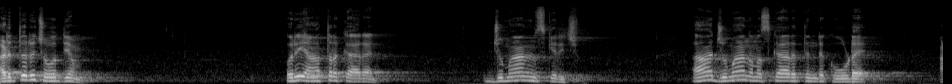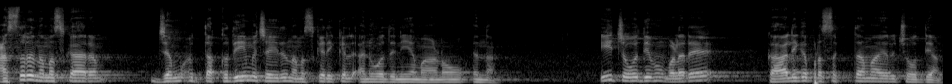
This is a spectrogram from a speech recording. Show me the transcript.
അടുത്തൊരു ചോദ്യം. ഒരു യാത്രക്കാരൻ ജുമാ നമസ്കരിച്ചു ആ ജുമാ നമസ്കാരത്തിന്റെ കൂടെ അസർ നമസ്കാരം ജമു തക്ദീം ചെയ്ത് നമസ്കരിക്കൽ അനുവദനീയമാണോ എന്നാണ്. ഈ ചോദ്യവും വളരെ കാലിക പ്രസക്തമായൊരു ചോദ്യമാണ്.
